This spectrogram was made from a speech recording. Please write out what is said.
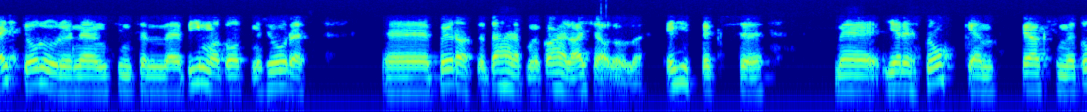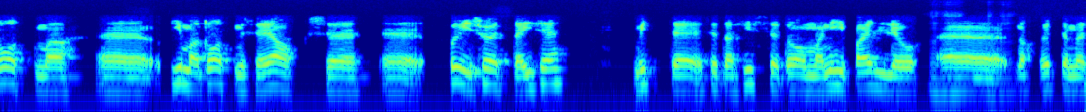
hästi oluline on siin selle piimatootmise juures eh, pöörata tähelepanu kahele asjaolule. esiteks, me järjest rohkem peaksime tootma eh, piimatootmise jaoks eh, põhisööta ise mitte seda sisse tooma nii palju mm -hmm. noh, ütleme,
